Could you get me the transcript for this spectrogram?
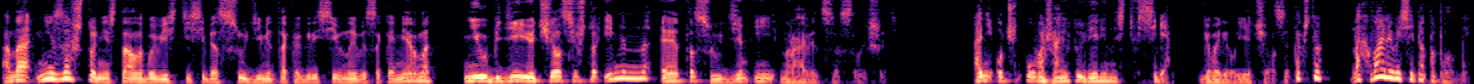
она ни за что не стала бы вести себя с судьями так агрессивно и высокомерно, не убеди ее Челси, что именно это судьям и нравится слышать. — Они очень уважают уверенность в себе, — говорил ей Челси, — так что нахваливай себя по полной.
